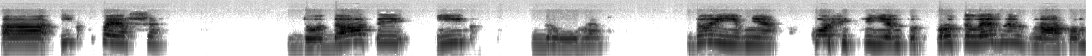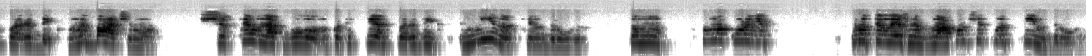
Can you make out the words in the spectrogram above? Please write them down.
х перше додати х друге дорівнює коефіцієнту з протилежним знаком перед х. Ми бачимо, що це у нас було коефіцієнт перед х мінус 7 других, тому сума коренів з протилежним знаком число 7 других.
